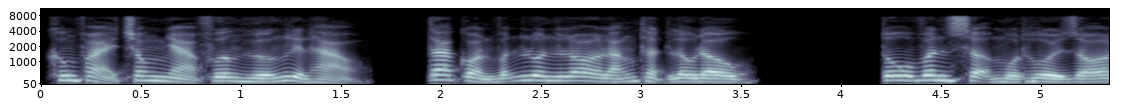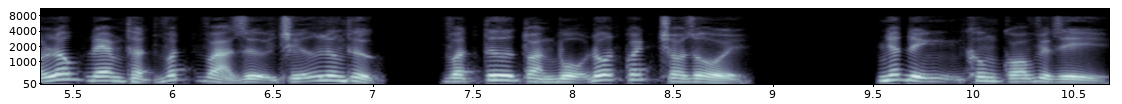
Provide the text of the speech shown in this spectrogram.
không phải trong nhà phương hướng liền hảo, ta còn vẫn luôn lo lắng thật lâu đâu. Tô Vân sợ một hồi gió lốc đem thật vất vả dự trữ lương thực, vật tư toàn bộ đốt quách cho rồi. Nhất định không có việc gì.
